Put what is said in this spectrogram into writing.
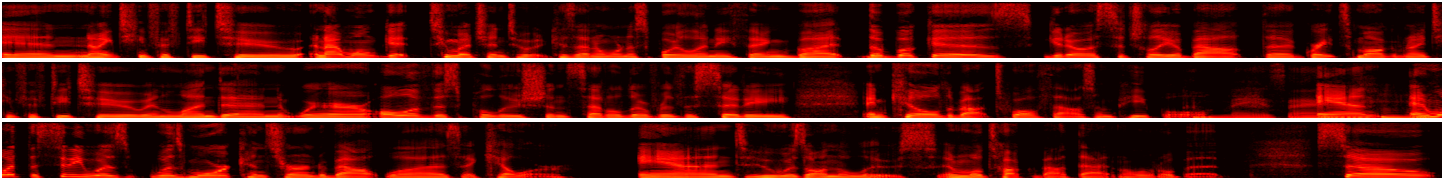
in 1952. And I won't get too much into it because I don't want to spoil anything. But the book is, you know, essentially about the Great Smog of 1952 in London, where all of this pollution settled over the city and killed about 12,000 people. Amazing. And and what the city was was more concerned about was a killer and who was on the loose. And we'll talk about that in a little bit. So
